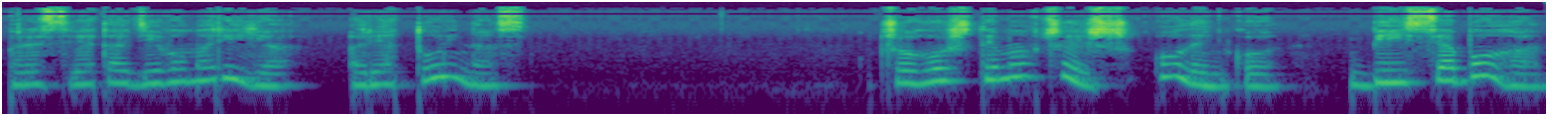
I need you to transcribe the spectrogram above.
Пресвята Діво Марія, рятуй нас. Чого ж ти мовчиш, Оленько? Бійся Бога.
